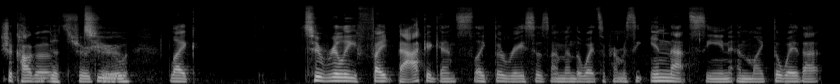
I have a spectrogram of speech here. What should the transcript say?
Chicago Mm-hmm. That's true, to true. like to really fight back against like the racism and the white supremacy in that scene and like the way that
